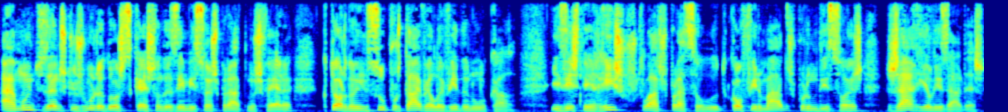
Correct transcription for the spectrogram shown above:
Há muitos anos que os moradores se queixam das emissões para a atmosfera, que tornam insuportável a vida no local. Existem riscos claros para a saúde, confirmados por medições já realizadas.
